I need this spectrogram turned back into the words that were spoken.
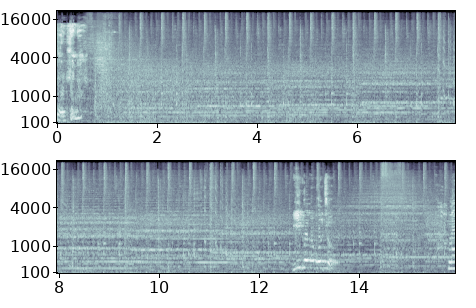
বলবে না। কি কথা বলছো? না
